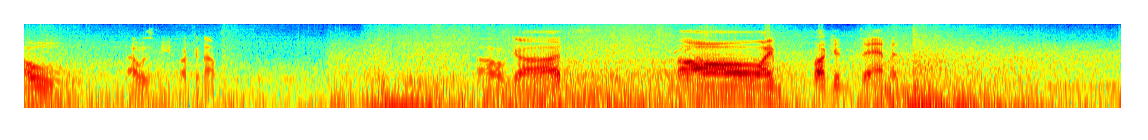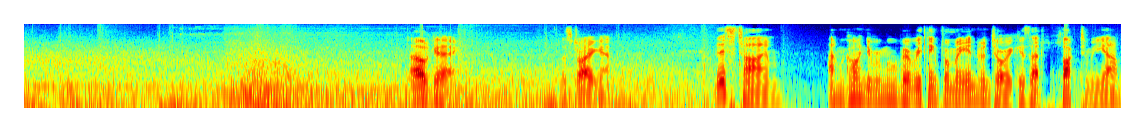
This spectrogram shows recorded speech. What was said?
Oh, that was me fucking up. Oh god. Oh, I'm fucking damn it. Okay. Let's try again. This time, I'm going to remove everything from my inventory because that fucked me up.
